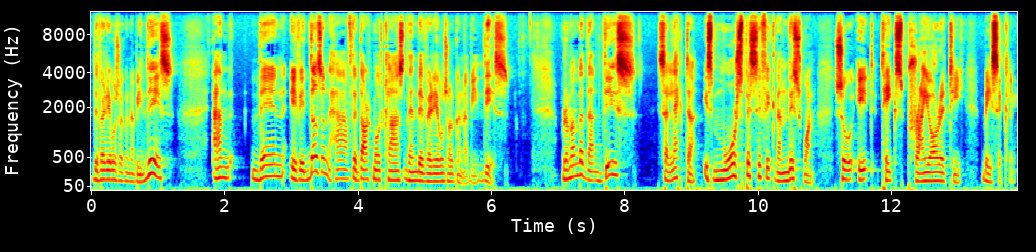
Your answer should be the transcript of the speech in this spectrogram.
the variables are going to be this. And then if it doesn't have the dark mode class, then the variables are going to be this. Remember that this selector is more specific than this one, so it takes priority basically.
